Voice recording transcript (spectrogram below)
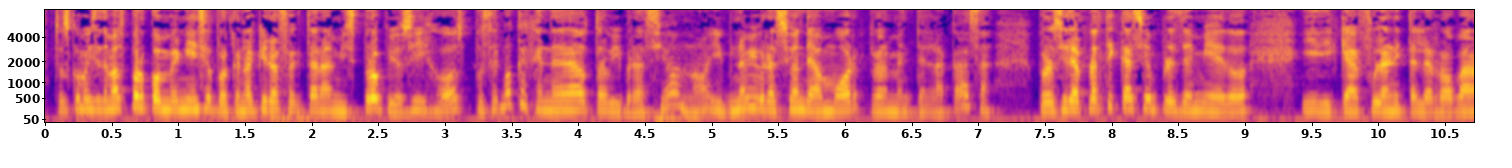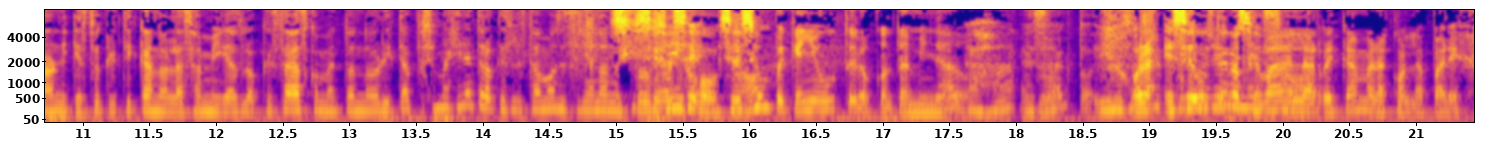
Entonces, como dices, además por conveniencia, porque no quiero afectar a mis propios hijos, pues tengo que generar otra vibración, ¿no? Y una vibración de amor realmente en la casa. Pero si la plática siempre es de miedo y que a fulanita le robaron y que estoy criticando a las amigas, lo que estabas comentando ahorita, pues imagínate lo que le estamos enseñando a nuestros hijos, es un pequeño útero contaminado. Ajá, exacto. Ahora, ese útero se va a la recámara con la pareja.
